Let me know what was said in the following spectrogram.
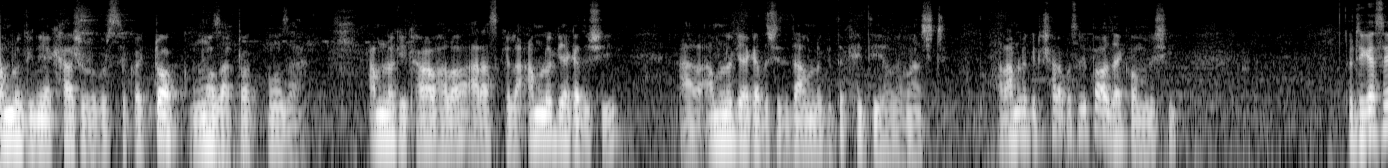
আমলকি নিয়ে খাওয়া শুরু করছে। কয় টক মজা টক মজা। আমলকি খাওয়া ভালো আর আজকে হলো আমলকি একাদশী। আর আমলকি একাদশীতে আমলকি তো খাইতেই হবে মাস্ট আর আমলকিটা সারা বছরই পাওয়া যায় কম বেশি। তো ঠিক আছে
